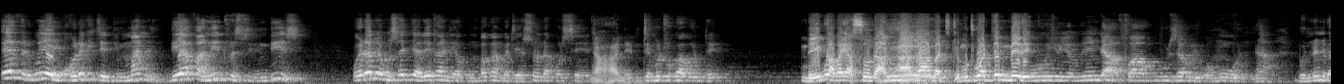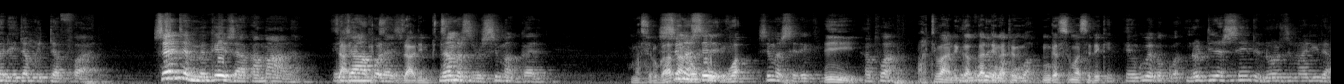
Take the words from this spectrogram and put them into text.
Everywhere you collected money they have an interest in this. Werabye omusajja alekanira ku mbaga nga teyasondako sente. Aha, ne- temutuka budde naye bw'aba yasonda agamba nti temutuwadde mmere oyo yagenda afa akubuuza buli wamu wonna bonna ne baleetamu ettaffaali sente mmeka ezo akamaala ezakola n'amasiro si maggale ate bandigagadde nga simasereke enkuba ekakuba. Noddira sente n'ozimalira.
